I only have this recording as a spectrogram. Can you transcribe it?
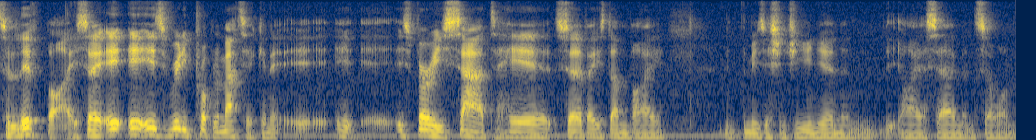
to live by. So it, it is really problematic, and it, it, it it's very sad to hear surveys done by the Musicians Union and the ISM and so on,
